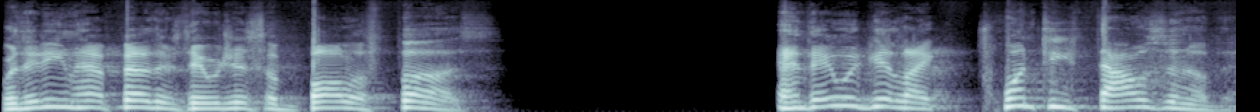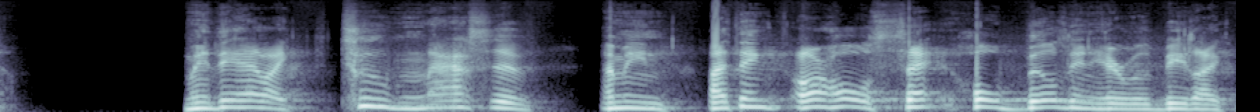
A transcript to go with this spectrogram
where they didn't even have feathers, they were just a ball of fuzz. And they would get like 20,000 of them. I mean, they had like two massive, I mean, I think our whole, whole building here would be like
